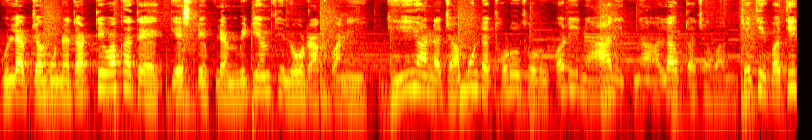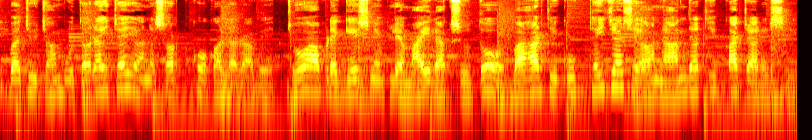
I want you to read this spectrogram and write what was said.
ગુલાબજાંબુને તળતી વખતે ગેસની ફ્લેમ મીડિયમથી લો રાખવાની. ઘી અને જાંબુને થોડું થોડું કરીને આ રીતના હલાવતા જવાનું. જેથી બધી જ બાજુ જાંબુ તરાઈ જાય અને સરખો કલર આવે. જો આપણે ગેસની ફ્લેમ હાઈ રાખશું તો બહારથી કૂક થઈ જશે અને અંદરથી કાચા રહેશે.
